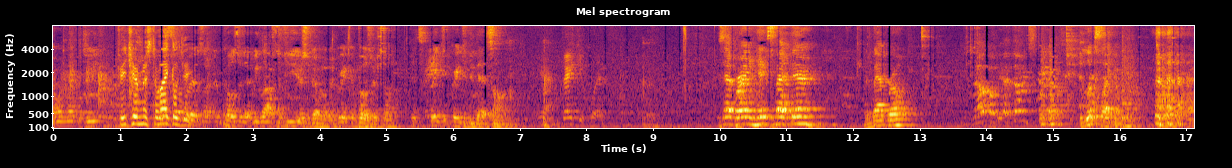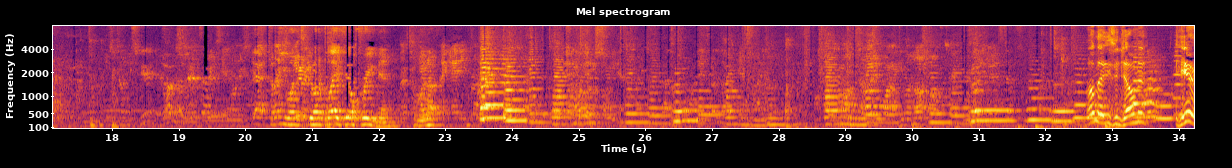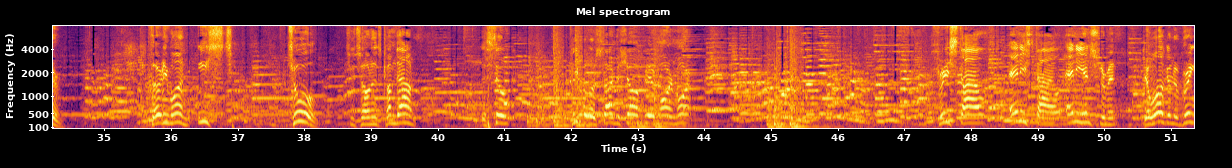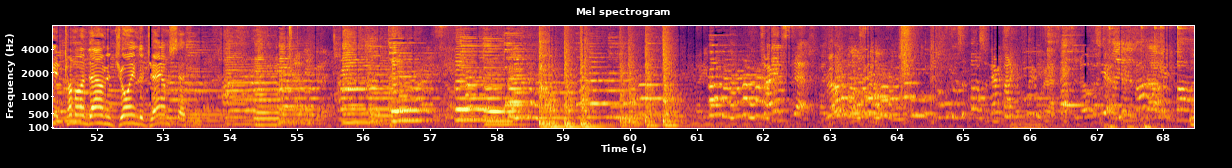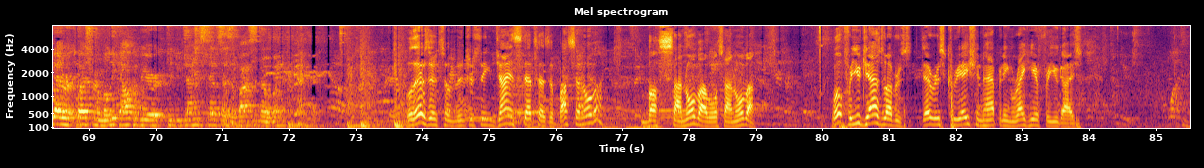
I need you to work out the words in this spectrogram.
featuring Mr. Michael G. is a composer that we lost a few years ago, a great composer, so it's great, great to do that song. Thank you, Quinn. Is that Brian Hicks back there? In The back row? No, yeah, Tony Spears. It looks like him. Yeah, Tony, you want to, you want to play? Feel free, man. Come on up. Ladies and gentlemen, here, 31 East, Toole, Tucsonans, come down. There's still, people are starting to show up here more and more. Freestyle, any style, any instrument, you're welcome to bring it. Come on down and join the jam session. Got a request from Malik Alkabir to do Giant Steps as a bossa nova. Well, there's some interesting giant steps as a bossa nova. Bossa nova, bossa nova. Well, for you jazz lovers, there is creation happening right here for you guys.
